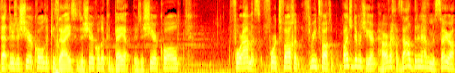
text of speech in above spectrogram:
that there's a Shir called a Kazais, there's a Shir called a Kabeya, there's a Shir called four amas, four tefachim, three tefachim, a bunch of different shir. However, Chazal didn't have a Messiah.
